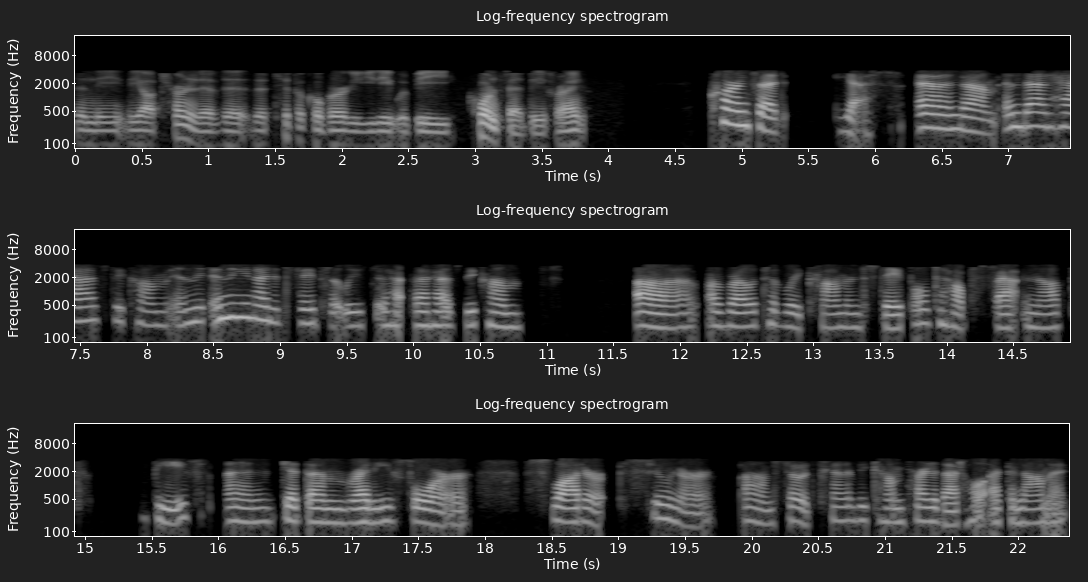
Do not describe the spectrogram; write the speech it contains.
then the the alternative, the the typical burger you'd eat would be corn fed beef, right? Corn fed, yes, and um and that has become in the in the United States at least it ha- that has become uh, a relatively common staple to help fatten up beef and get them ready for slaughter sooner. Um, so it's kind of become part of that whole economic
